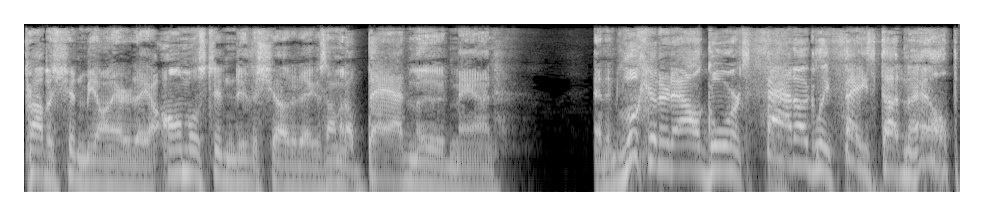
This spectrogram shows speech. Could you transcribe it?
Probably shouldn't be on air today. I almost didn't do the show today because I'm in a bad mood, man. And looking at Al Gore's fat, ugly face doesn't help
